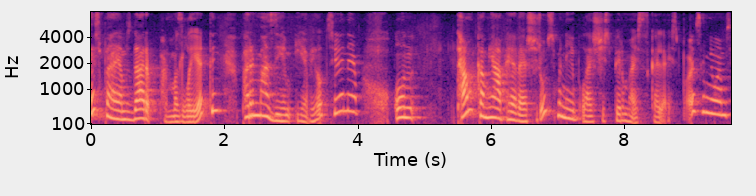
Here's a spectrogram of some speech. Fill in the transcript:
iespējams dara par mazliet, par maziem ievilcieniem. Un Tam, kam jāpievērš uzmanība, lai šis pirmais skaļais paziņojums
